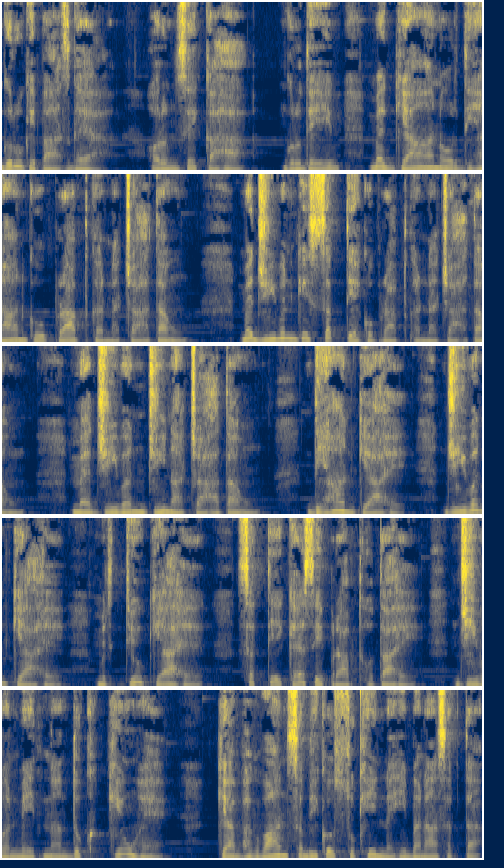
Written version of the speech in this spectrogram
गुरु के पास गया और उनसे कहा, गुरुदेव, मैं ज्ञान और ध्यान को प्राप्त करना चाहता हूँ। मैं जीवन के सत्य को प्राप्त करना चाहता हूँ। मैं जीवन जीना चाहता हूँ। ध्यान क्या है? जीवन क्या है? मृत्यु क्या है? सत्य कैसे प्राप्त होता है? जीवन में इतना दुख क्यों है? क्या भगवान सभी को सुखी नहीं बना सकता?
